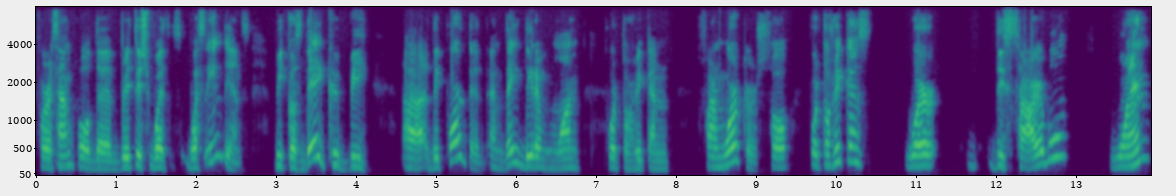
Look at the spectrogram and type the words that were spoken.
for example, the British West, West Indians because they could be uh, deported and they didn't want Puerto Rican farm workers. So Puerto Ricans were desirable when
